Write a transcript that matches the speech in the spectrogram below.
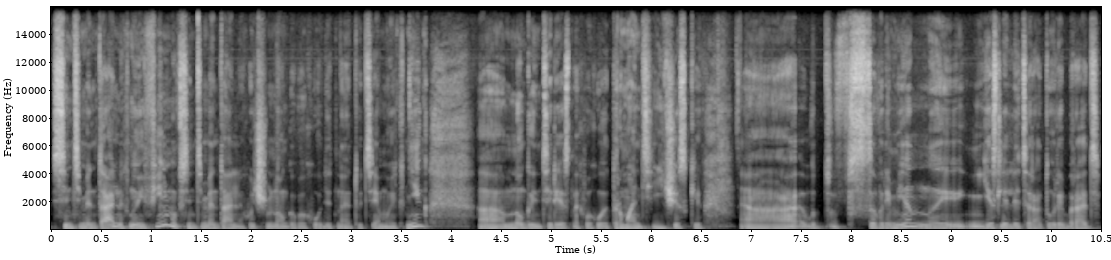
сентиментальных, ну и фильмов сентиментальных очень много выходит на эту тему, и книг э, много интересных выходит, романтических. Э, вот в современной, если литературе брать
